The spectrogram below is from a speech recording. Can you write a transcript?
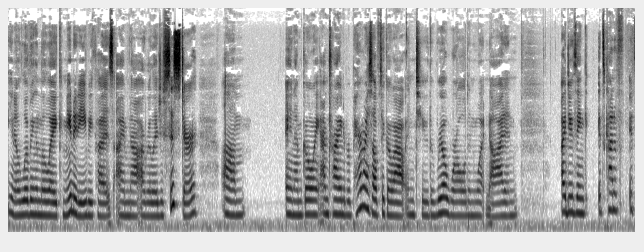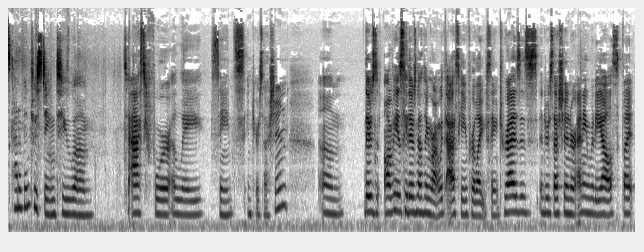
you know, living in the lay community because I'm not a religious sister, um, and I'm going I'm trying to prepare myself to go out into the real world and whatnot and I do think it's kind of it's kind of interesting to um, to ask for a lay saint's intercession. Um, there's obviously there's nothing wrong with asking for like Saint Therese's intercession or anybody else, but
